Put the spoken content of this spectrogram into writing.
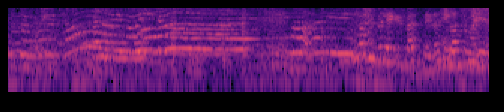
Hi. Hi. Happy belated birthday. That's the last one.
